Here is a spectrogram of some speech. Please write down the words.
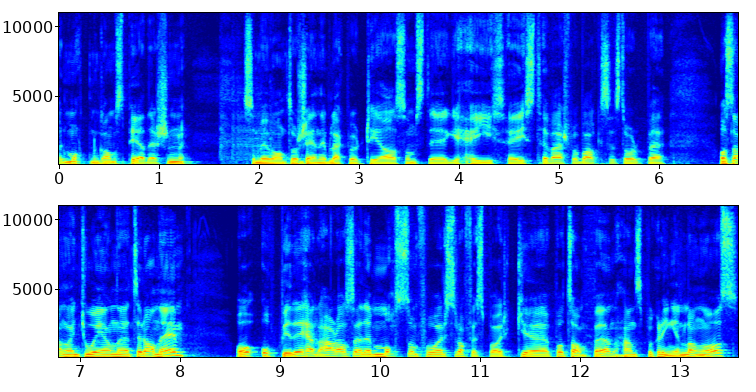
år, Morten Gams Pedersen, som er vant til å se i Blackbird-tida, som steg høyst, høyst til værs på bakerste stolpe. Og stanga han 2-1 til Ranheim. Og oppi det hele her da, så er det Moss som får straffespark eh, på tampen. Hands på klingen Langås.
